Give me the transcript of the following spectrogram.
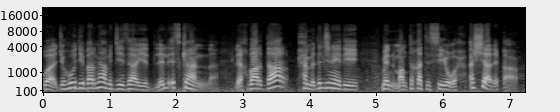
وجهود برنامج زايد للإسكان. لأخبار الدار محمد الجنيدي من منطقة السيوح الشارقة.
